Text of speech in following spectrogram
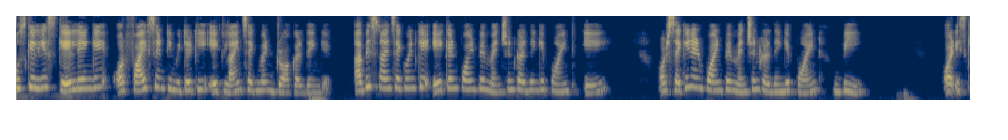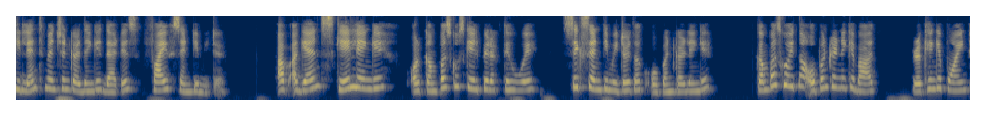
उसके लिए स्केल लेंगे और फाइव सेंटीमीटर की एक लाइन सेगमेंट ड्रॉ कर देंगे। अब इस लाइन सेगमेंट के एक एंड पॉइंट पे मेंशन कर देंगे पॉइंट ए और सेकेंड एंड पॉइंट पे मेंशन कर देंगे पॉइंट बी और इसकी लेंथ मेंशन कर देंगे दैट इज़ फाइव सेंटीमीटर अब अगेन स्केल लेंगे और कंपस को स्केल पे रखते हुए सिक्स सेंटीमीटर तक ओपन कर लेंगे। कंपस को इतना ओपन करने के बाद रखेंगे पॉइंट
